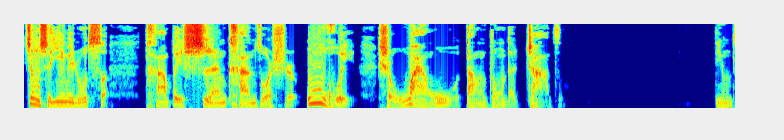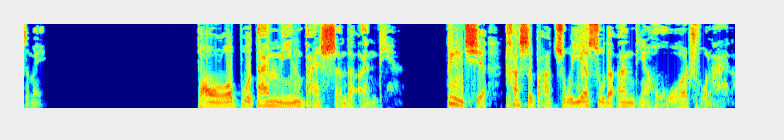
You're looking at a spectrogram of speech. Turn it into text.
正是因为如此，他被世人看作是污秽，是万物当中的渣子。弟兄姊妹，保罗不单明白神的恩典，并且他是把主耶稣的恩典活出来了。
